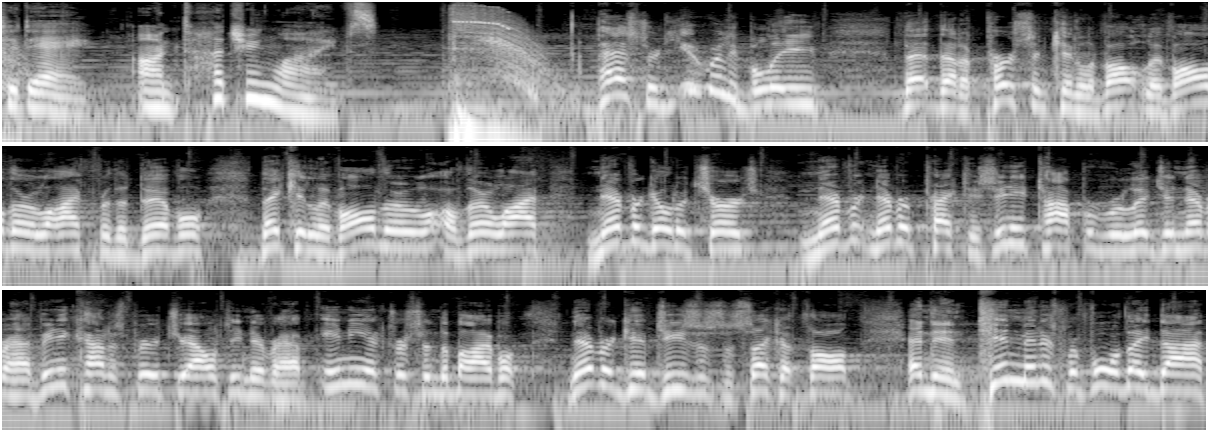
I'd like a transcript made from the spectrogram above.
Today on Touching Lives. Pastor, do you really believe that, that a person can live all, live all their life for the devil? They can live all their, of their life, never go to church, never, never practice any type of religion, never have any kind of spirituality, never have any interest in the Bible, never give Jesus a second thought, and then 10 minutes before they die,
